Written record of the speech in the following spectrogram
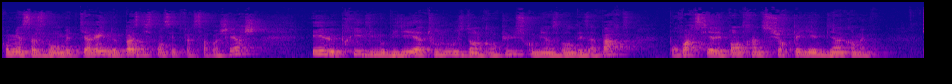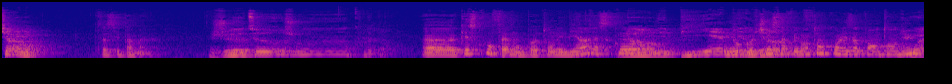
combien ça se vend au mètre carré, ne pas se dispenser de faire sa recherche, et le prix de l'immobilier à Toulouse dans le campus, combien se vendent des appartes, pour voir si elle n'est pas en train de surpayer le bien quand même. Carrément. Ça, c'est pas mal. Je te rejoins complètement. Euh, Qu'est-ce qu'on fait, mon pote? On est bien Est-ce qu'on... Là, on est bien, Nos bien, coachés, bien. ça fait longtemps qu'on les a pas entendus. Ouais.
